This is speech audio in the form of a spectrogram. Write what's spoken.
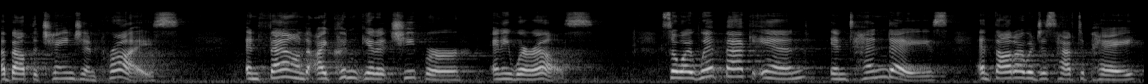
about the change in price and found I couldn't get it cheaper anywhere else. So I went back in in 10 days and thought I would just have to pay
